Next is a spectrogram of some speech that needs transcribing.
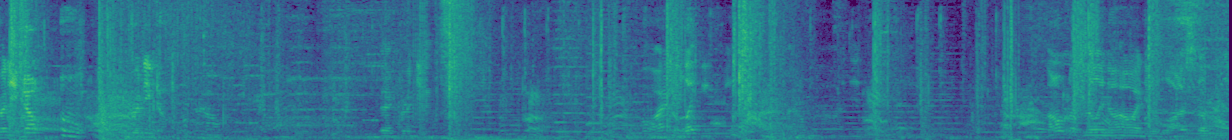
Grundy, no. Oh, Grundy, no. No. Bad Grundy. Oh, I had a lightning. I don't know how I did that. I don't really know how I do a lot of stuff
